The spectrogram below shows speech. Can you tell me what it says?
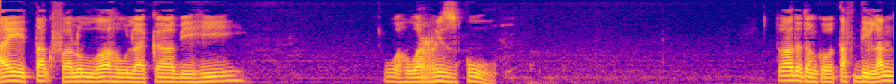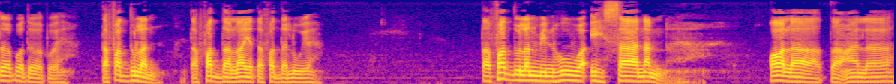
ay takfalullahu laka bihi wa huwa rizqu. Itu ada tangko tafdilan tu apa tu apa ya? Tafaddulan. Tafaddala ya tafaddalu ya. Tafaddulan minhu wa ihsanan. Qala ta'ala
